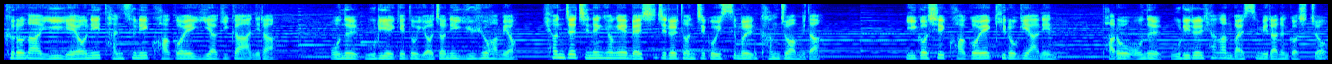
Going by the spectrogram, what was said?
그러나 이 예언이 단순히 과거의 이야기가 아니라 오늘 우리에게도 여전히 유효하며 현재 진행형의 메시지를 던지고 있음을 강조합니다. 이것이 과거의 기록이 아닌 바로 오늘 우리를 향한 말씀이라는 것이죠.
